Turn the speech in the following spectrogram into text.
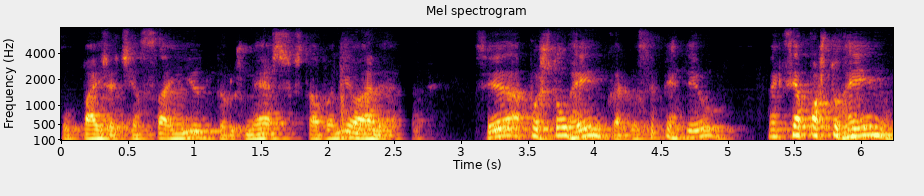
o pai já tinha saído, pelos mestres que estavam ali, olha, você apostou o reino, cara, você perdeu. Como é que você aposta o reino?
